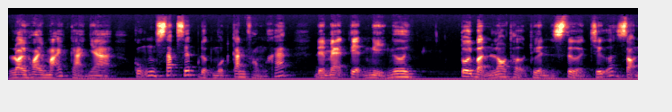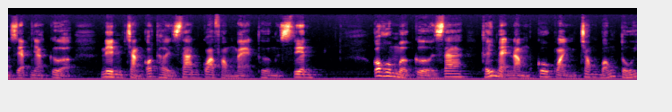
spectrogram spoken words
Loài hoài mãi cả nhà cũng sắp xếp được một căn phòng khác để mẹ tiện nghỉ ngơi. Tôi bận lo thợ thuyền sửa chữa, dọn dẹp nhà cửa nên chẳng có thời gian qua phòng mẹ thường xuyên. Có hôm mở cửa ra thấy mẹ nằm cô quạnh trong bóng tối.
